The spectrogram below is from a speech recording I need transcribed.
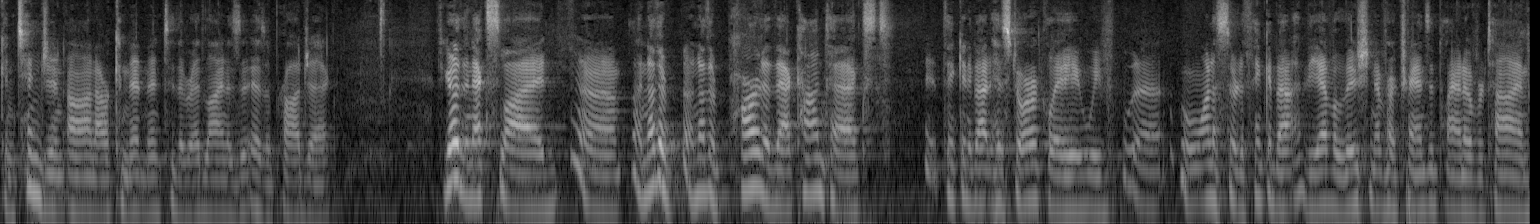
contingent on our commitment to the red line as a, as a project. If you go to the next slide, uh, another, another part of that context thinking about historically, we've, uh, we want to sort of think about the evolution of our transit plan over time.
